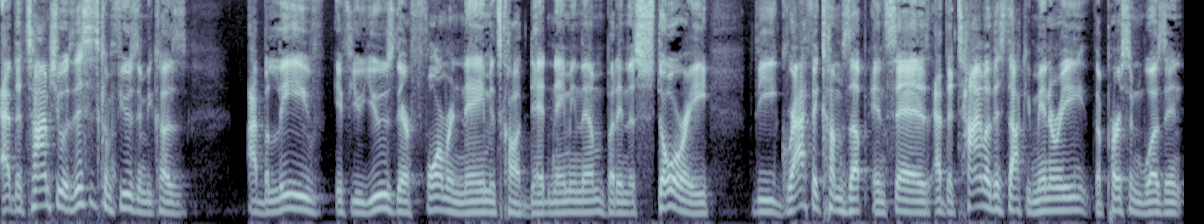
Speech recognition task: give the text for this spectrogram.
at the time she was this is confusing because I believe if you use their former name, it's called dead naming them. But in the story, the graphic comes up and says at the time of this documentary, the person wasn't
